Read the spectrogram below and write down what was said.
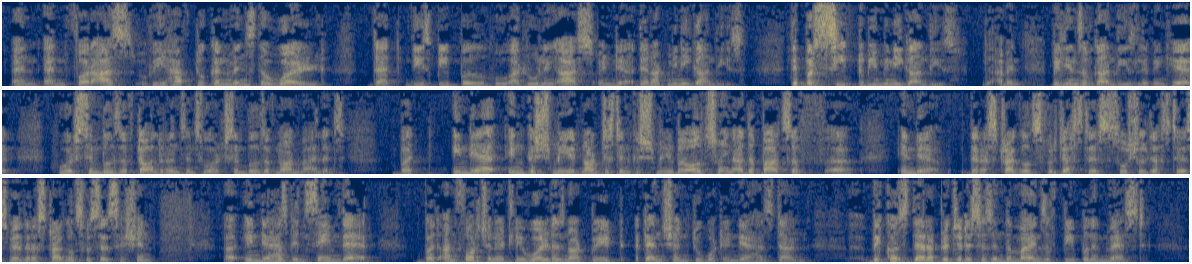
And, and for us, we have to convince the world that these people who are ruling us, India, they're not mini Gandhis. They're perceived to be mini Gandhis. I mean, billions of Gandhis living here who are symbols of tolerance and who are symbols of non-violence. But India in Kashmir, not just in Kashmir, but also in other parts of uh, India, there are struggles for justice, social justice, where there are struggles for secession. Uh, India has been same there, but unfortunately, world has not paid attention to what India has done because there are prejudices in the minds of people in West.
